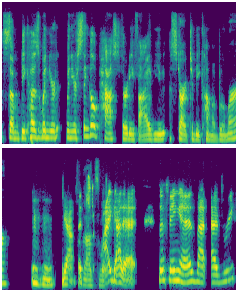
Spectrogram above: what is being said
some because when you're when you're single past 35 you start to become a boomer. Mhm. Yeah, So that's what I get it. The thing is that every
